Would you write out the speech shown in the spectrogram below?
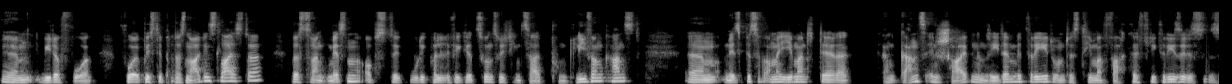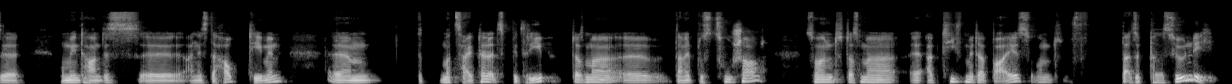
ähm, wie davor. Vorher bist du Personaldienstleister, wirst dran gemessen, ob du gute Qualifikation zum richtigen Zeitpunkt liefern kannst. Ähm, und jetzt bist du auf einmal jemand, der da an ganz entscheidenden Rädern mitdreht und das Thema Fachkräftekrise, das ist ja momentan das äh, eines der Hauptthemen. Ähm, man zeigt halt als Betrieb, dass man äh, da nicht bloß zuschaut, sondern dass man äh, aktiv mit dabei ist und also persönlich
